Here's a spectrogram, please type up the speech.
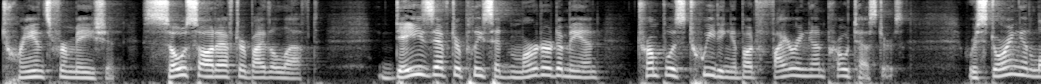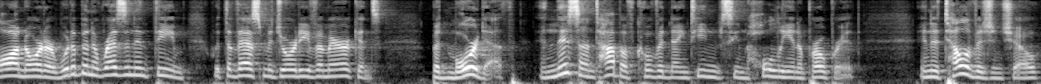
transformation so sought after by the left Days after police had murdered a man, Trump was tweeting about firing on protesters. Restoring in law and order would have been a resonant theme with the vast majority of Americans. But more death, and this on top of COVID 19, seemed wholly inappropriate. In a television show,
